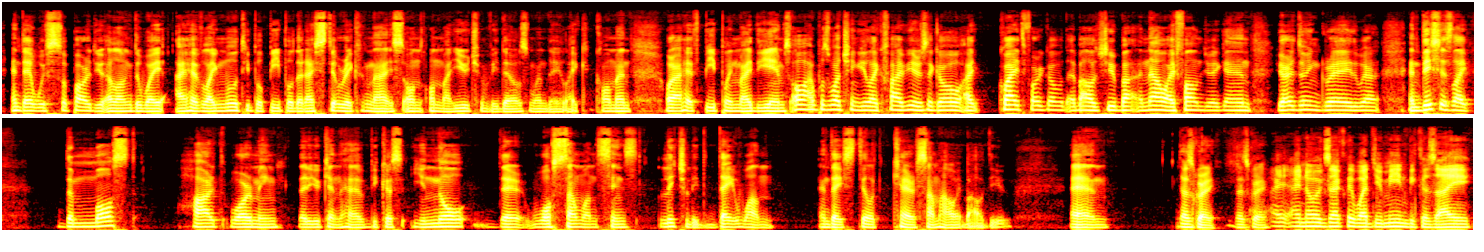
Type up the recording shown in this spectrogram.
and they will support you along the way i have like multiple people that i still recognize on on my youtube videos when they like comment or i have people in my dms oh i was watching you like five years ago i quite forgot about you but now i found you again you are doing great we are and this is like the most heartwarming that you can have because you know there was someone since literally the day one and they still care somehow about you and that's great that's great I, I know exactly what you mean because I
